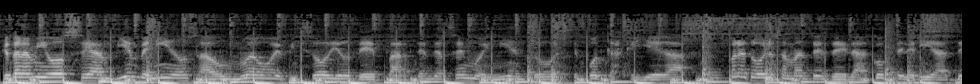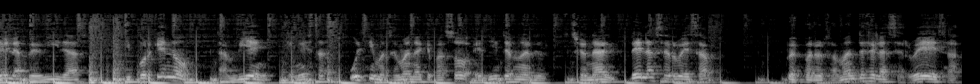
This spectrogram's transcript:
¿Qué tal amigos? Sean bienvenidos a un nuevo episodio de Bartenders en Movimiento, este podcast que llega para todos los amantes de la coctelería, de las bebidas y por qué no, también en esta última semana que pasó el Día Internacional de la Cerveza, pues para los amantes de la cerveza,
